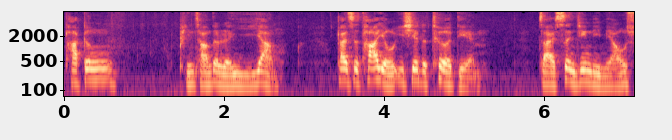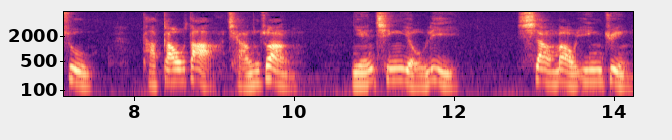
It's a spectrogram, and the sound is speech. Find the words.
他跟平常的人一样，但是他有一些的特点，在圣经里描述，他高大强壮，年轻有力，相貌英俊。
